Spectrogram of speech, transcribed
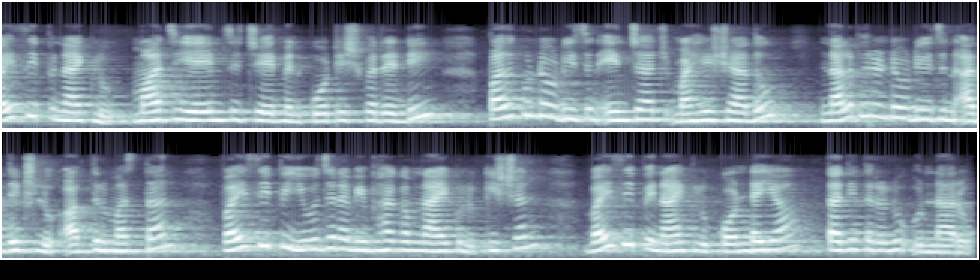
వైసీపీ నాయకులు మాజీ ఏఎంసీ చైర్మన్ కోటేశ్వర్ రెడ్డి పదకొండవ డివిజన్ ఇన్ఛార్జ్ మహేష్ యాదవ్ నలభై రెండవ డివిజన్ అధ్యక్షులు అబ్దుల్ మస్తాన్ వైసీపీ యువజన విభాగం నాయకులు కిషన్ వైసీపీ నాయకులు కొండయ్య తదితరులు ఉన్నారు.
